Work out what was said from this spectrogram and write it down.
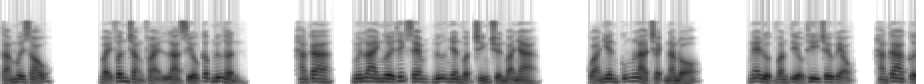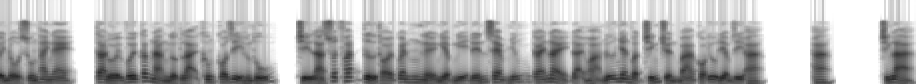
tám mươi sáu. Bảy phân chẳng phải là siêu cấp nữ thần hàng ca nguyên lai、like、ngươi thích xem nữ nhân vật chính truyền bá nha. Quả nhiên cũng là trạch năm đó. Nghe được văn tiểu thi chơi ghẹo hàng ca cười nổ xuống hay nghe ta đối với các nàng ngược lại không có gì hứng thú chỉ là xuất phát từ thói quen nghề nghiệp nghĩ đến xem những cái này đại họa nữ nhân vật chính truyền bá có ưu điểm gì a? À? a à, chính là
